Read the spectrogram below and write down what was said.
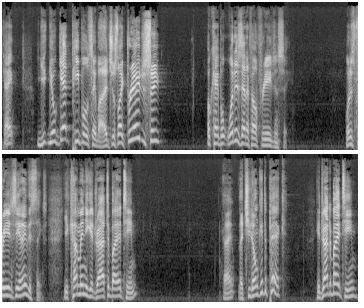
Okay? You, will get people who say, "Well, it's just like free agency." Okay, but what is NFL free agency? What is free agency? Any of these things? You come in, you get drafted by a team, okay, that you don't get to pick. You're drafted by a team,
